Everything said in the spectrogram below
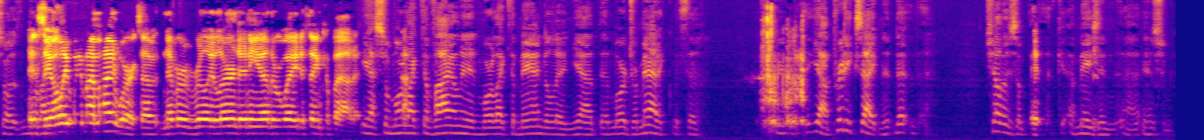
So It's like- the only way my mind works. I've never really learned any other way to think about it. Yeah, so more like the violin, more like the mandolin. Yeah, more dramatic with the. Yeah, pretty exciting. The, the cello's an amazing uh, instrument.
